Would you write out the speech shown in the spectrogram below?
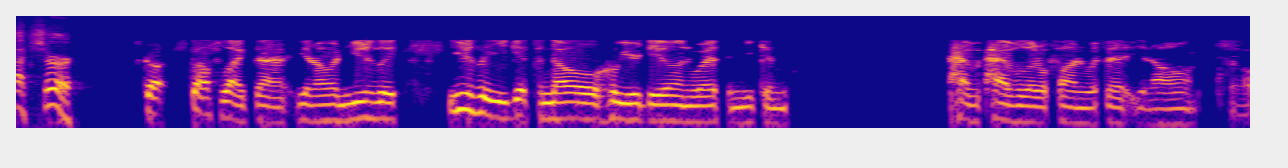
sure. Stuff, stuff like that, you know, and usually, usually you get to know who you're dealing with, and you can have have a little fun with it, you know. So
